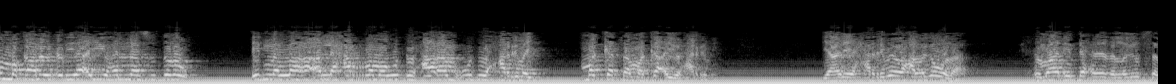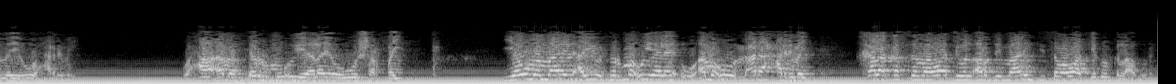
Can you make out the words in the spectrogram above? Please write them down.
Uma qaala wuxu uhi yaa ayuha nnaasu dadow ina allaha alle xarama wuxuu xaaraam wuxuu xarimay. Makata maka ayuu xarimay. Yani xarimay waxaa laga wadaa xumaan in dhexdeeda laga sameeyo wuu xarimay. Waxaa ama xurmu u yeelay oo wuu sharfay. Yawma maalin ayuu xurmo u yeelay ama uu macnaa xarimay. Khalaqa asamaawaati waalardi maalintii samaawaadkii dhulka la abuuray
